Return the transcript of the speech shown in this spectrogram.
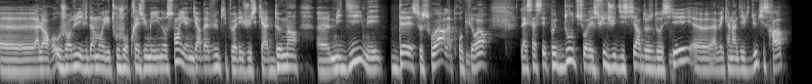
Euh, alors aujourd'hui, évidemment, il est toujours présumé innocent. Il y a une garde à vue qui peut aller jusqu'à demain euh, midi, mais dès ce soir, la procureure laisse assez peu de doutes sur les suites judiciaires de ce dossier, euh, avec un individu qui sera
